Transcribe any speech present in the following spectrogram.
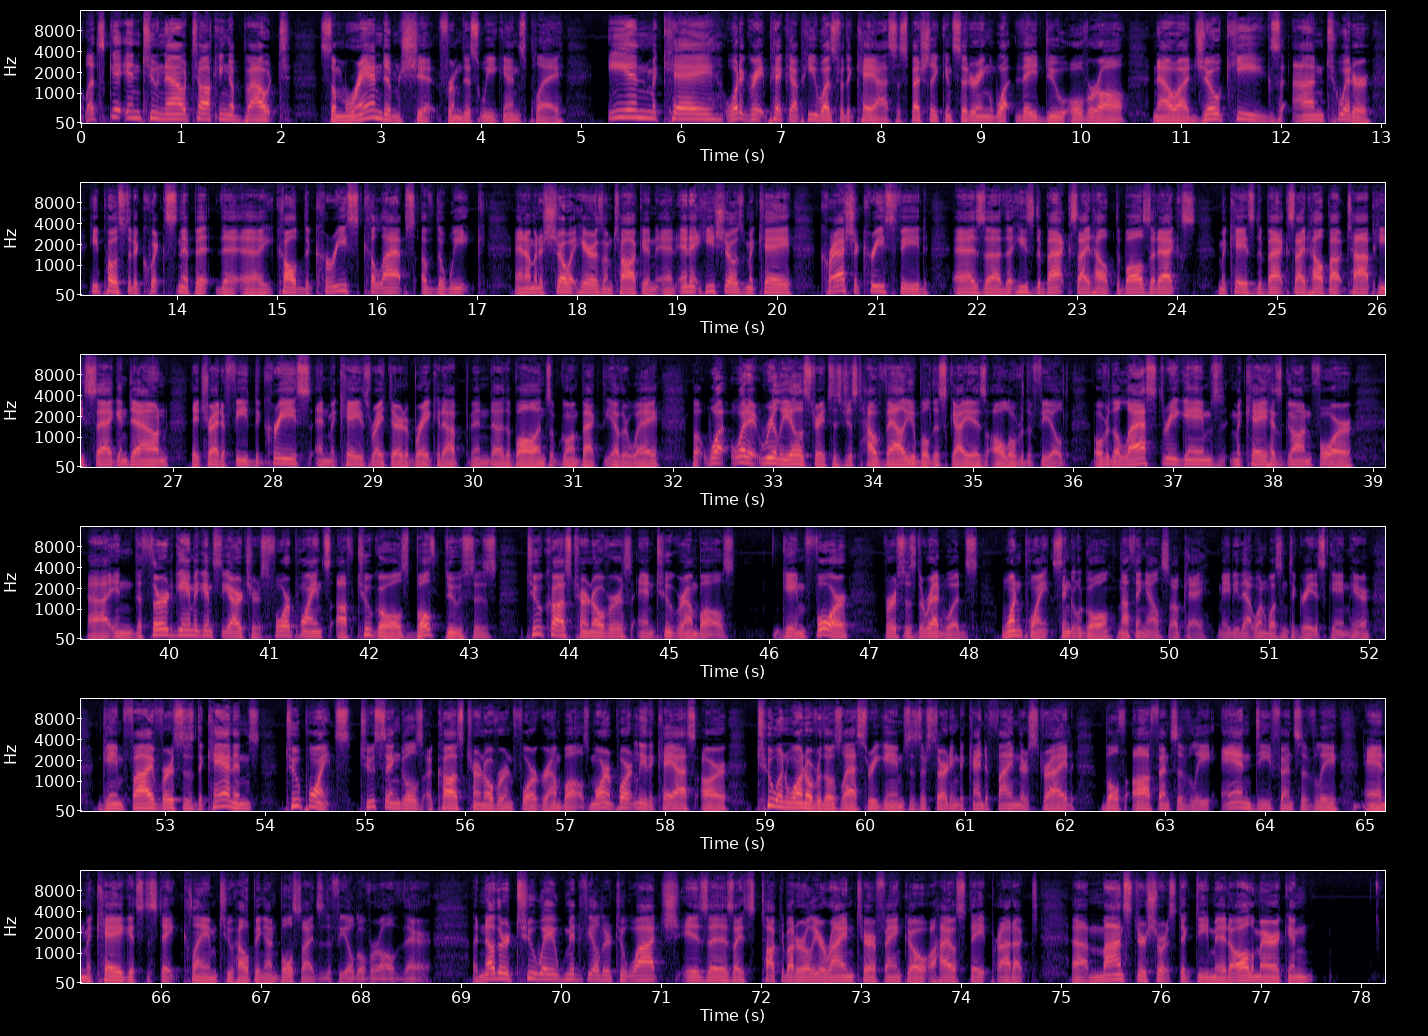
let's get into now talking about some random shit from this weekend's play. Ian MacKay, what a great pickup he was for the Chaos, especially considering what they do overall. Now, uh, Joe Keegs on Twitter, he posted a quick snippet that uh, he called the crease collapse of the week and I'm going to show it here as I'm talking. And in it, he shows MacKay crash a crease feed as uh, the, he's the backside help. The ball's at X. MacKay's the backside help out top. He's sagging down. They try to feed the crease, and MacKay's right there to break it up, and uh, the ball ends up going back the other way. But what what it really illustrates is just how valuable this guy is all over the field. Over the last three games, MacKay has gone for. Uh, in the third game against the Archers, four points off two goals, both deuces, two cost turnovers, and two ground balls. Game four, versus the Redwoods. One point, single goal, nothing else. Okay, maybe that one wasn't the greatest game here. Game five versus the Cannons, two points, two singles, a cause turnover, and four ground balls. More importantly, the Chaos are two and one over those last three games as they're starting to kind of find their stride both offensively and defensively. And MacKay gets to stake claim to helping on both sides of the field overall there. Another two way midfielder to watch is, as I talked about earlier, Ryan Terefenko, Ohio State product, uh, monster short stick D mid, All American,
